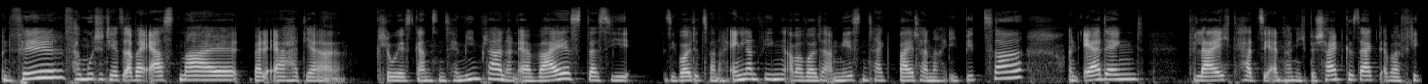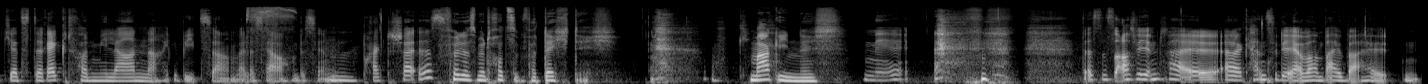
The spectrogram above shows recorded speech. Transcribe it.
Und Phil vermutet jetzt aber erstmal, weil er hat ja Chloes ganzen Terminplan und er weiß, dass sie, sie wollte zwar nach England fliegen, aber wollte am nächsten Tag weiter nach Ibiza. Und er denkt, vielleicht hat sie einfach nicht Bescheid gesagt, aber fliegt jetzt direkt von Milan nach Ibiza, weil das ja auch ein bisschen praktischer ist. Phil ist mir trotzdem verdächtig. Mag ihn nicht. Nee. Das ist auf jeden Fall, äh, kannst du dir ja mal beibehalten.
